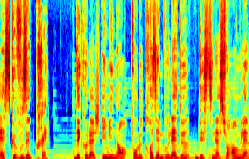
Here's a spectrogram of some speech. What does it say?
Est-ce que vous êtes prêts? Décollage imminent pour le troisième volet de Destination Anglais.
